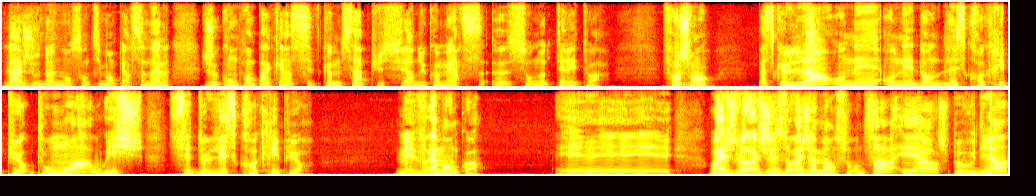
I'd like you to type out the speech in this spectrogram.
Là, je vous donne mon sentiment personnel. Je comprends pas qu'un site comme ça puisse faire du commerce euh, sur notre territoire. Franchement, parce que là, on est, on est dans de l'escroquerie pure. Pour moi, Wish, c'est de l'escroquerie pure. Mais vraiment, quoi. Et Ouais, je, je, les aurais jamais en sponsor. Et alors, je peux vous dire,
